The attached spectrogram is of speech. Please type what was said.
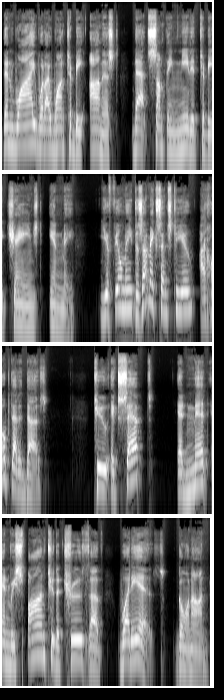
then why would I want to be honest that something needed to be changed in me? You feel me? Does that make sense to you? I hope that it does. To accept, admit, and respond to the truth of what is going on.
